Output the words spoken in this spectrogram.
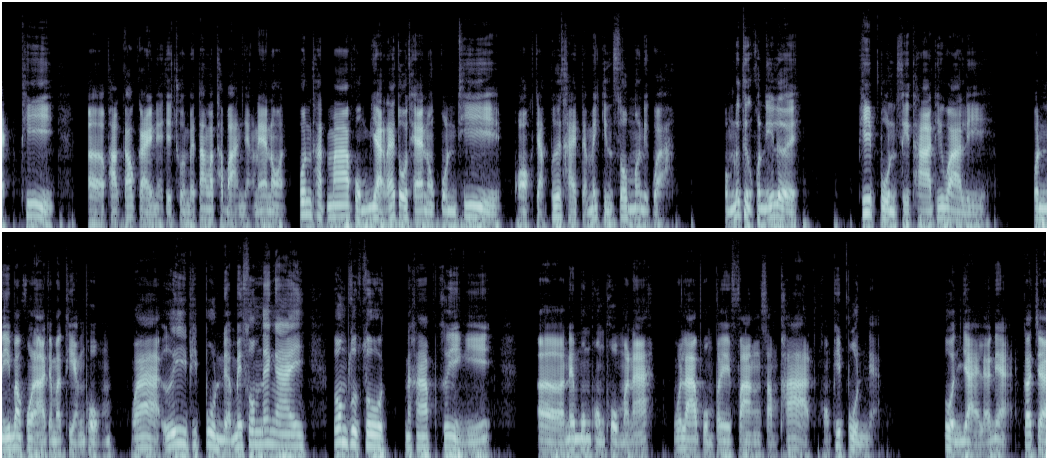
ก ๆที่พรรคก้าวไกลเนี่ยจะชวนไปตั้งรัฐบาลอย่างแน่นอน คนถัดมาผมอยากได้ตัวแทนของคนที่ ออกจากเพื่อไทยแต่ไม่กินส้มบ้างดีกว่า ผมนึกถึงคนนี้เลย พี่ปุ่นสีทาทิวารี คนนี้บางคนอาจจะมาเถียงผม ว่า เอ้ย พี่ปุ่นเนี่ยไม่ส้มได้ไง ส้มสุดๆนะครับ คืออย่างนี้ เอ่อในมุมของผมอะนะ เวลาผมไปฟังสัมภาษณ์ของพี่ปุ่นเนี่ย ส่วนใหญ่แล้วเนี่ยก็จะ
